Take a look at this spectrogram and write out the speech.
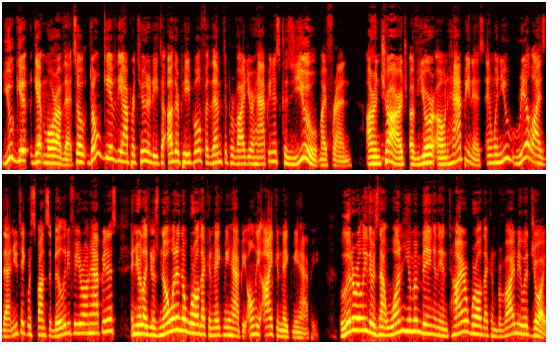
you get get more of that. So don't give the opportunity to other people for them to provide your happiness cuz you, my friend, are in charge of your own happiness. And when you realize that and you take responsibility for your own happiness and you're like there's no one in the world that can make me happy, only I can make me happy. Literally there's not one human being in the entire world that can provide me with joy.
